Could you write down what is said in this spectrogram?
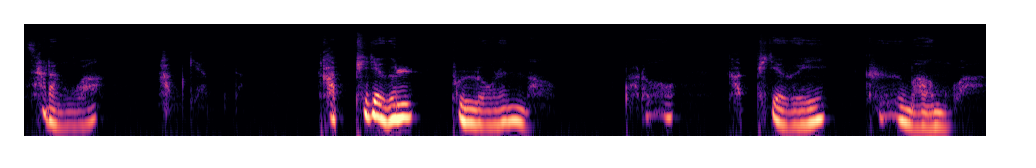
사랑과 함께합니다. 가피력을 불러오는 마음, 바로 가피력의 그 마음과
